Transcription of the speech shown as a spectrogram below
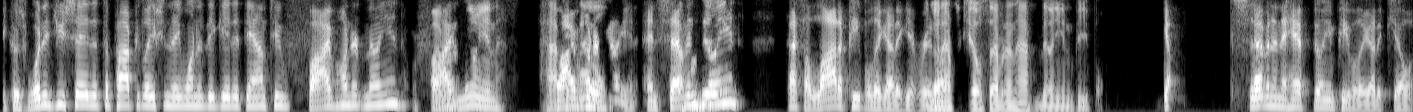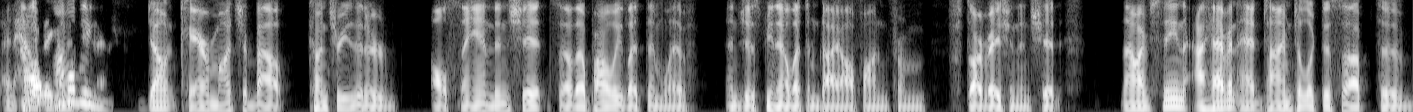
Because what did you say that the population they wanted to get it down to? 500 million or 5 500 million, half a 500 bill. million and 7 bill. billion? That's a lot of people they got to get rid gonna of. have to kill seven and a half billion people. Yep. Seven and a half billion people they got to kill. And how They are they going to probably do that? don't care much about countries that are all sand and shit, so they'll probably let them live and just you know let them die off on from starvation and shit. Now I've seen I haven't had time to look this up to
